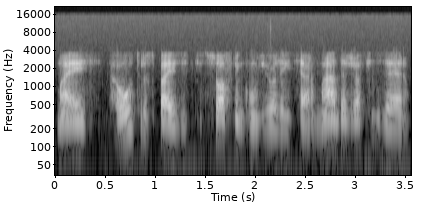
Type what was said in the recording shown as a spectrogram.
mas outros países que sofrem com violência armada já fizeram.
